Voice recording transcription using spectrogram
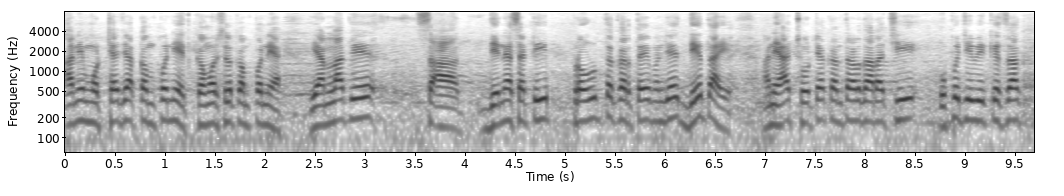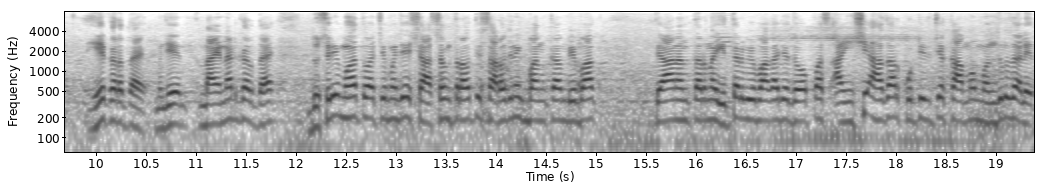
आणि मोठ्या ज्या कंपनी आहेत कमर्शियल कंपन्या यांना ते सा देण्यासाठी प्रवृत्त करत आहे म्हणजे देत आहे. आणि ह्या छोट्या कंत्राटदाराची उपजीविकेचा हे करत आहे म्हणजे नायनाट करत आहे. दुसरी महत्त्वाची म्हणजे शासन स्तरावरती सार्वजनिक बांधकाम विभाग त्यानंतरनं इतर विभागाचे जवळपास ऐंशी हजार कोटीचे कामं मंजूर झालेत.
